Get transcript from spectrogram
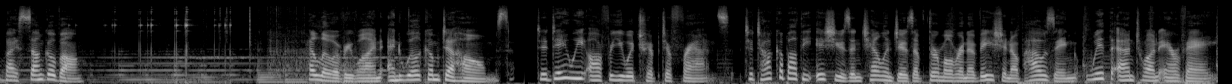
by Saint-Gobain. Hello, everyone, and welcome to Homes. Today, we offer you a trip to France to talk about the issues and challenges of thermal renovation of housing with Antoine Hervé.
